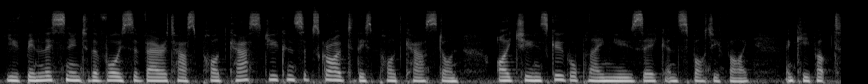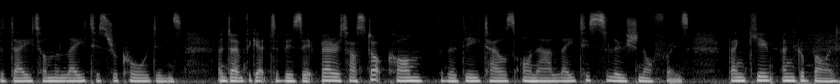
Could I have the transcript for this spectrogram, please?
You've been listening to the Voice of Veritas podcast. You can subscribe to this podcast on iTunes, Google Play Music, and Spotify and keep up to date on the latest recordings. And don't forget to visit veritas.com for the details on our latest solution offerings. Thank you and goodbye.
